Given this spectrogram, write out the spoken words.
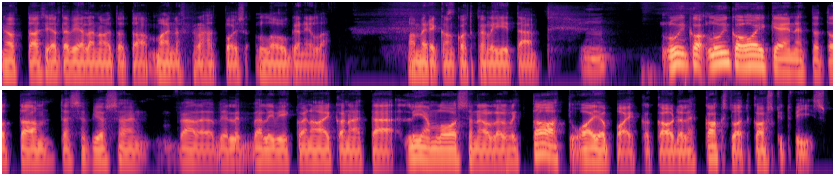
ne ottaa sieltä vielä noin tota, mainosrahat pois Loganilla, Amerikan kotka liitää. Mm. Luinko, luinko oikein, että tota, tässä jossain väl, väliviikkojen aikana, että Liam Lawsonelle oli taattu ajopaikka kaudelle 2025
